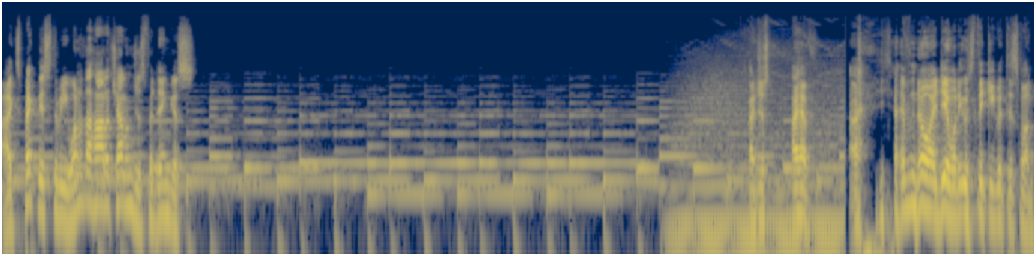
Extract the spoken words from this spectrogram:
I expect this to be one of the harder challenges for Dingus. I just, I have, I have no idea what he was thinking with this one.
